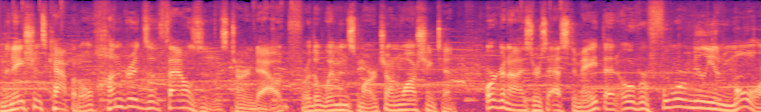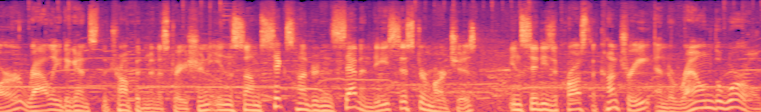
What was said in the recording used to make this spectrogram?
In the nation's capital, hundreds of thousands turned out for the Women's March on Washington. Organizers estimate that over 4 million more rallied against the Trump administration in some 670 sister marches in cities across the country and around the world.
